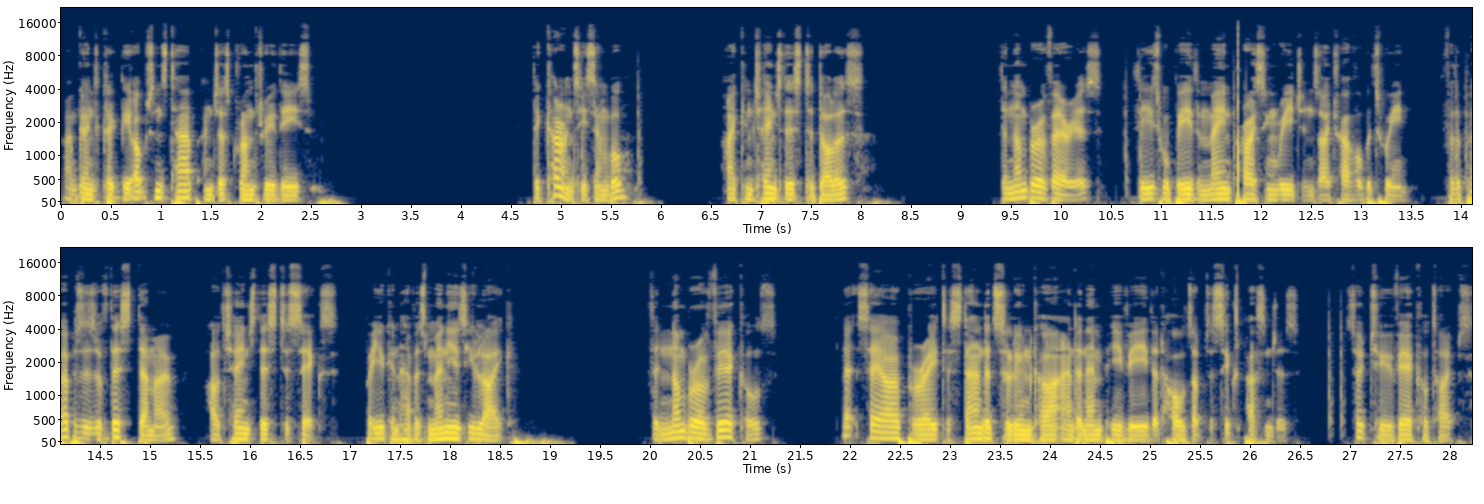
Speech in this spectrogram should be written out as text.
I'm going to click the Options tab and just run through these. The currency symbol, I can change this to dollars. The number of areas, these will be the main pricing regions I travel between. For the purposes of this demo, I'll change this to 6, but you can have as many as you like. The number of vehicles, let's say I operate a standard saloon car and an MPV that holds up to 6 passengers, so 2 vehicle types.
